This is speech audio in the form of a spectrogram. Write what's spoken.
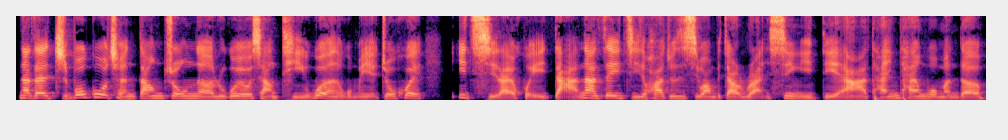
那在直播过程当中呢，如果有想提问，我们也就会一起来回答。那这一集的话，就是希望比较软性一点啊，谈一谈我们的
